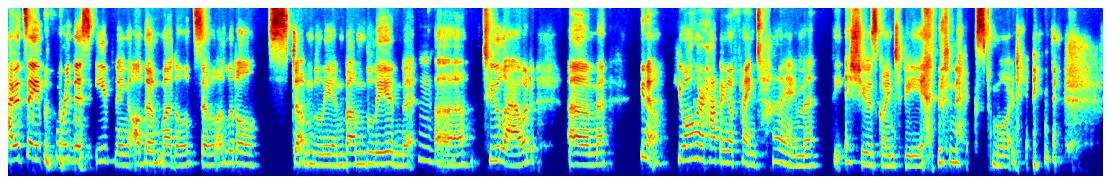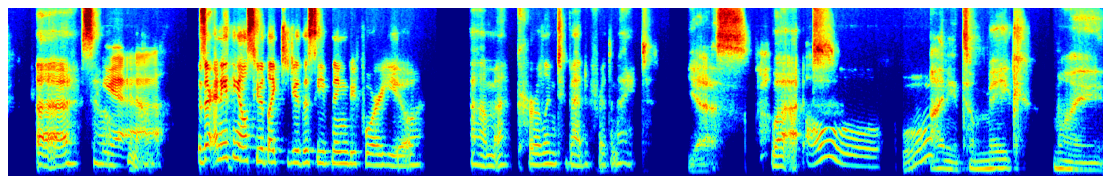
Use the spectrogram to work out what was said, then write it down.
I would say for this evening, although muddled, so a little stumbly and bumbly and Mhm. uh, too loud. Um, you know, you all are having a fine time. The issue is going to be the next morning. Uh, so you know. Yeah. Is there anything else you would like to do this evening before you um, curl into bed for the night? Yes. What? Oh. I need to make my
